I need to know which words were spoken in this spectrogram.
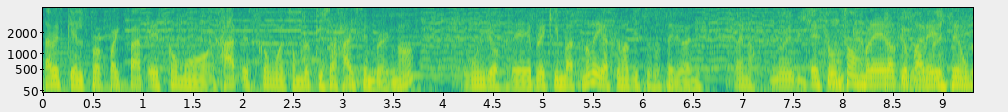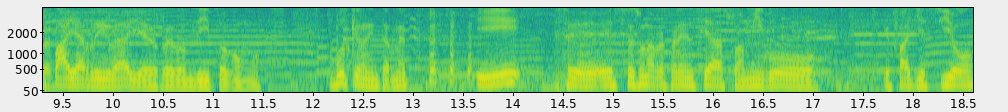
Sabes que el Pork Pie Hat es como hat es como el sombrero que usa Heisenberg, ¿no? Según yo, de Breaking Bad. No me digas que no has visto esa serie, Dani. Bueno, No he visto es un sombrero que parece un pie arriba y es redondito como... Búsquenlo en internet. Y se- eso es una referencia a su amigo que falleció,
